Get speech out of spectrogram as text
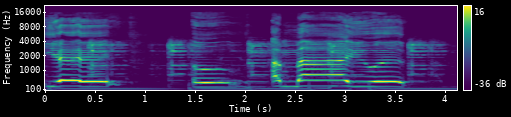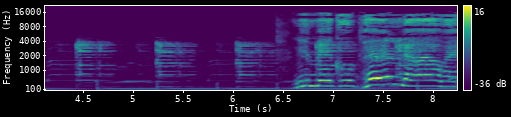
Yeah. Oh, my way. Nimekupenda we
